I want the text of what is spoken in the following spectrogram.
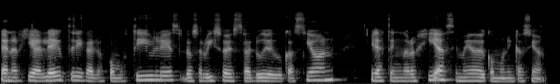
la energía eléctrica y los combustibles, los servicios de salud y educación, y las tecnologías y medios de comunicación.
